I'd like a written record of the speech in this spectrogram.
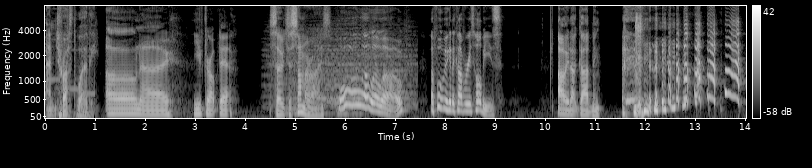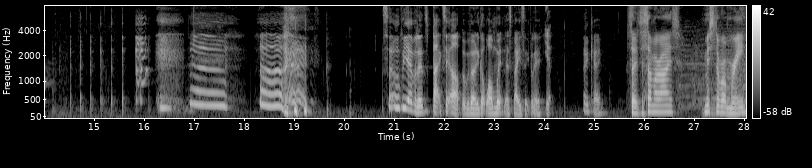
and trustworthy. Oh no. You've dropped it. So, to summarize, Whoa, whoa, whoa, whoa. I thought we were going to cover his hobbies. oh, he liked gardening. Uh, uh. so all the evidence backs it up, but we've only got one witness, basically. Yep. Okay. So to summarise, Mr. Henri,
